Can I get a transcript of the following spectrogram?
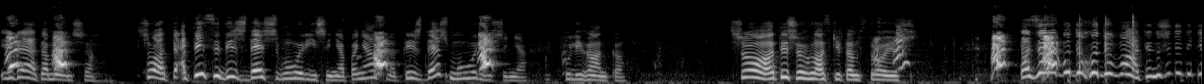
Іде та менша. Що, а ти сидиш, ждеш мого рішення, понятно? Ти ждеш мого рішення, хуліганка. Що, а ти що глазки там строїш? Та зараз буду годувати. Ну що ти таке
